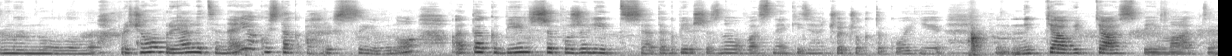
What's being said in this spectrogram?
в минулому. Причому проявляться не якось так агресивно, а так більше пожалітися, так більше знову вас на якийсь гачочок такої ниття-виття спіймати.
